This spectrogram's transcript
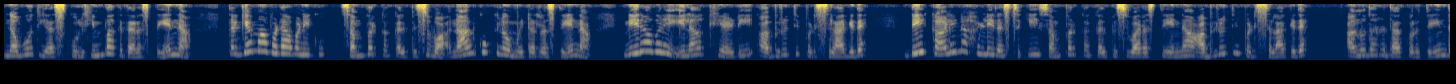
ನವೋದಯ ಸ್ಕೂಲ್ ಹಿಂಭಾಗದ ರಸ್ತೆಯನ್ನ ತಗ್ಯಮ್ಮ ಬಡಾವಣೆಗೂ ಸಂಪರ್ಕ ಕಲ್ಪಿಸುವ ನಾಲ್ಕು ಕಿಲೋಮೀಟರ್ ರಸ್ತೆಯನ್ನ ನೀರಾವರಿ ಇಲಾಖೆಯಡಿ ಅಭಿವೃದ್ಧಿಪಡಿಸಲಾಗಿದೆ. ಡಿ ಕಾಳಿನಹಳ್ಳಿ ರಸ್ತೆಗೆ ಸಂಪರ್ಕ ಕಲ್ಪಿಸುವ ರಸ್ತೆಯನ್ನ ಅಭಿವೃದ್ಧಿಪಡಿಸಲಾಗಿದೆ. ಅನುದಾನದ ಕೊರತೆಯಿಂದ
